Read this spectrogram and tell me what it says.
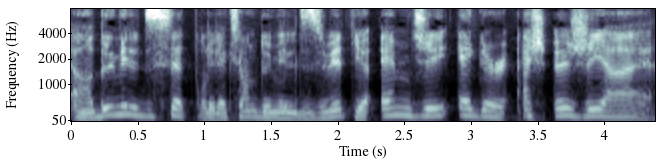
en 2017, pour l'élection de 2018, il y a MJ Egger, H-E-G-R,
